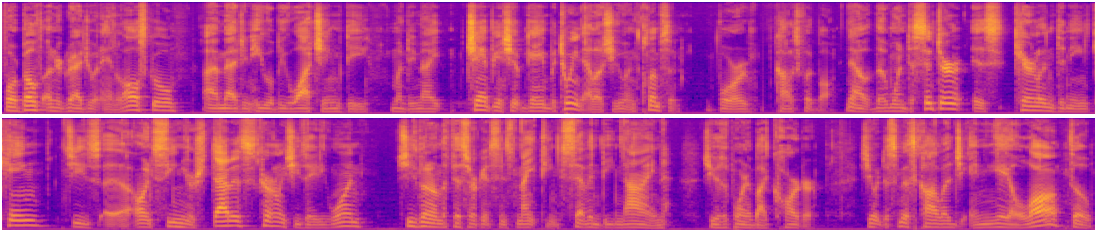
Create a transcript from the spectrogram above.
for both undergraduate and law school. I imagine he will be watching the Monday night championship game between LSU and Clemson for college football. Now, the one dissenter is Carolyn Dineen King. She's uh, on senior status currently. She's 81. She's been on the Fifth Circuit since 1979. She was appointed by Carter. She went to Smith College and Yale Law. So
